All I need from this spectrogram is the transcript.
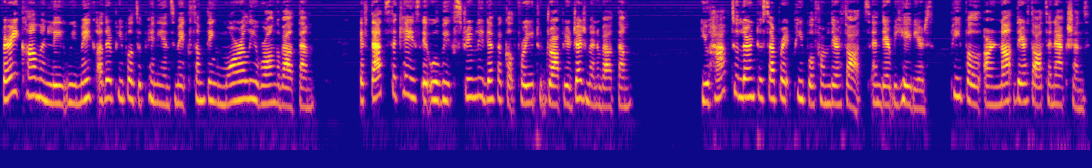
Very commonly, we make other people's opinions make something morally wrong about them. If that's the case, it will be extremely difficult for you to drop your judgment about them. You have to learn to separate people from their thoughts and their behaviors. People are not their thoughts and actions,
